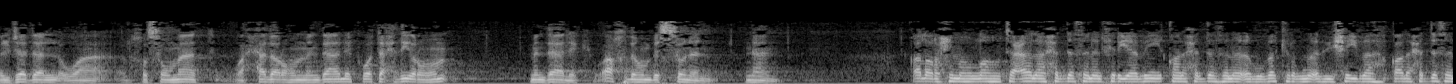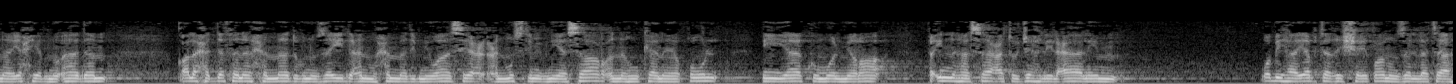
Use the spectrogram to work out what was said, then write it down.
الجدل والخصومات وحذرهم من ذلك وتحذيرهم من ذلك وأخذهم بالسنن. نعم. قال رحمه الله تعالى حدثنا الفريابي قال حدثنا أبو بكر بن أبي شيبة قال حدثنا يحيى بن آدم قال حدثنا حماد بن زيد عن محمد بن واسع عن مسلم بن يسار أنه كان يقول إياكم والمراء فإنها ساعة جهل العالم وبها يبتغي الشيطان زلته.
